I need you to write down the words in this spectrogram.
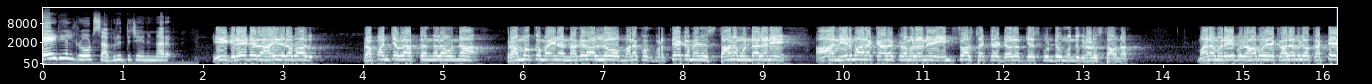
రేడియల్ రోడ్స్ అభివృద్ధి చేయనున్నారు. ఈ గ్రేటర్ హైదరాబాద్ ప్రపంచవ్యాప్తంగా ఉన్న ప్రముఖమైన నగరాల్లో మనకు ఒక ప్రత్యేకమైన స్థానం ఉండాలని ఆ నిర్మాణ కార్యక్రమంలోనే ఇన్ఫ్రాస్ట్రక్చర్ డెవలప్ చేసుకుంటూ ముందుకు నడుస్తా ఉన్నారు. మనం రేపు రాబోయే కాలంలో కట్టే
